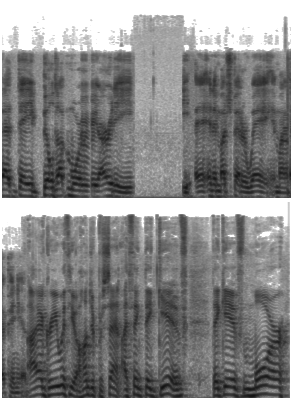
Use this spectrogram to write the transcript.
that they build up Moriarty in a much better way, in my opinion. I agree with you 100%. I think they give they give more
